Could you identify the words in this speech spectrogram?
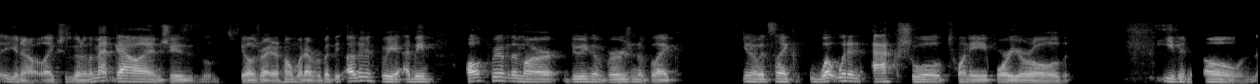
you know, like she's going to the Met Gala and she feels right at home, whatever. But the other three, I mean, all three of them are doing a version of like, you know, it's like what would an actual 24 year old even own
